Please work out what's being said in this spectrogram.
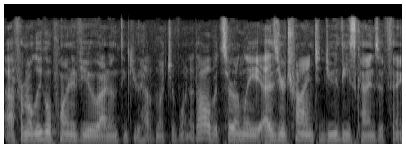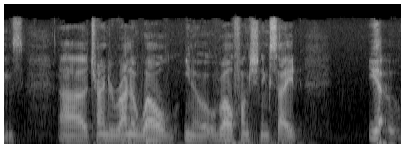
Uh, from a legal point of view, I don't think you have much of one at all. But certainly, as you're trying to do these kinds of things, uh, trying to run a well, you know, well-functioning site, you,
